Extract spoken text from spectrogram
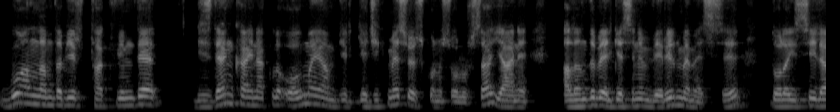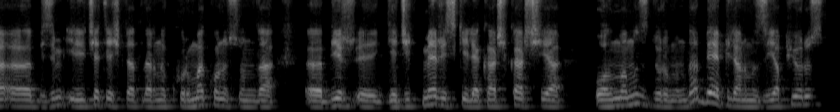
bu anlamda bir takvimde bizden kaynaklı olmayan bir gecikme söz konusu olursa yani alındı belgesinin verilmemesi dolayısıyla e, bizim il ilçe teşkilatlarını kurma konusunda e, bir e, gecikme riskiyle karşı karşıya olmamız durumunda B planımızı yapıyoruz.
